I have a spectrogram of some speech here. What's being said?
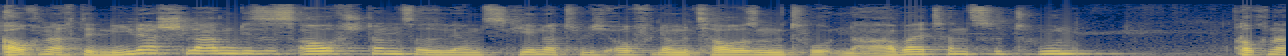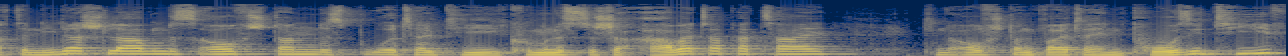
Auch nach der Niederschlagung dieses Aufstands, also wir haben es hier natürlich auch wieder mit tausenden toten Arbeitern zu tun, auch nach der Niederschlagung des Aufstandes beurteilt die Kommunistische Arbeiterpartei den Aufstand weiterhin positiv,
